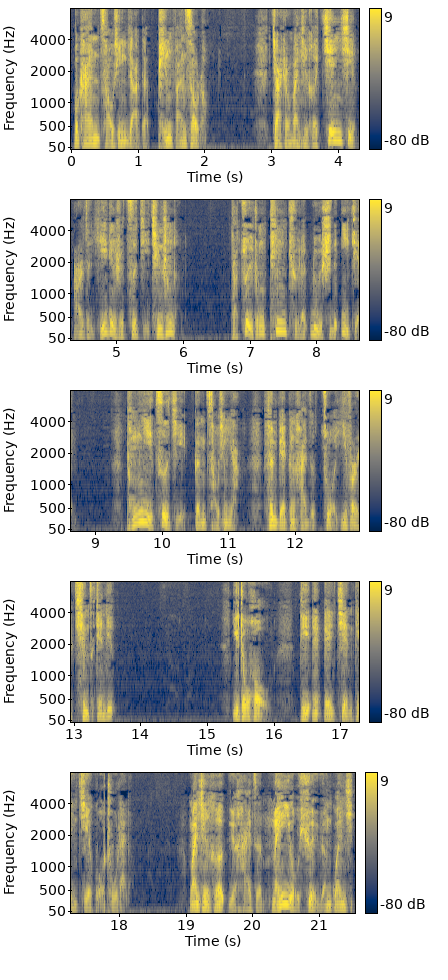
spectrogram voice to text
不堪曹新亚的频繁骚扰。加上万庆和坚信儿子一定是自己亲生的，他最终听取了律师的意见，同意自己跟曹新雅分别跟孩子做一份亲子鉴定。一周后，DNA 鉴定结果出来了，万庆和与孩子没有血缘关系，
